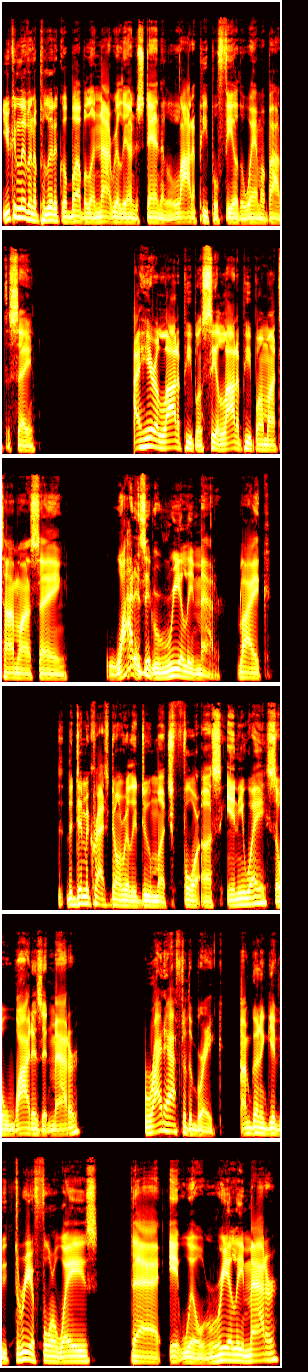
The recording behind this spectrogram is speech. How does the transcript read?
you can live in a political bubble and not really understand that a lot of people feel the way I'm about to say. I hear a lot of people and see a lot of people on my timeline saying, why does it really matter? Like, the Democrats don't really do much for us anyway, so why does it matter? Right after the break, I'm going to give you three or four ways that it will really matter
